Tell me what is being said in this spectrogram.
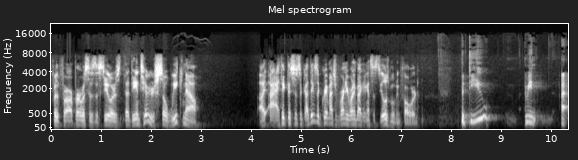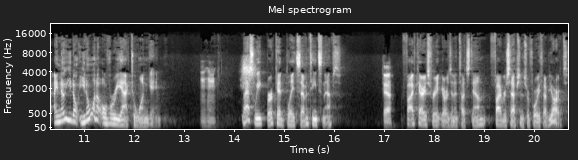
for for our purposes, the Steelers, the, the interior is so weak now. I I think that's just a, I think it's a great matchup for any running back against the Steelers moving forward. But do you? I mean, I, I know you don't. You don't want to overreact to one game. Mm-hmm. Last week, Burkhead played 17 snaps, Yeah, five carries for eight yards and a touchdown, five receptions for 45 yards.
